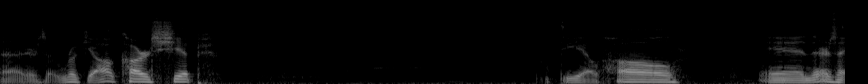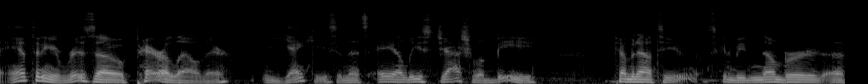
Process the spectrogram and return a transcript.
uh, there's a rookie all card ship. DL Hall. And there's an Anthony Rizzo parallel there. Yankees, and that's AL East Joshua B coming out to you. It's going to be numbered uh,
